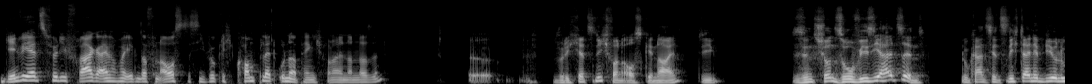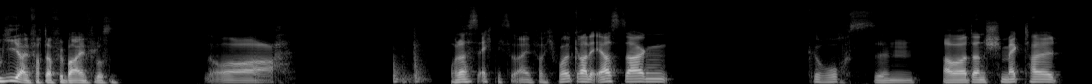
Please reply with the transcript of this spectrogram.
gehen wir jetzt für die Frage einfach mal eben davon aus, dass sie wirklich komplett unabhängig voneinander sind? Äh, würde ich jetzt nicht von ausgehen, nein. Die sind schon so, wie sie halt sind. Du kannst jetzt nicht deine Biologie einfach dafür beeinflussen. Oh. Oh, das ist echt nicht so einfach. Ich wollte gerade erst sagen, Geruchssinn. Aber dann schmeckt halt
